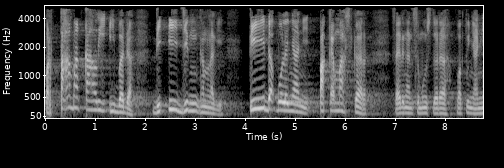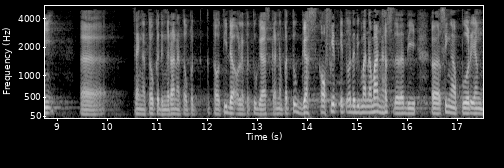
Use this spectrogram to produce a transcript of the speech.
pertama kali ibadah diizinkan lagi. Tidak boleh nyanyi, pakai masker. Saya dengan semua saudara waktu nyanyi uh, saya nggak tahu kedengeran atau atau tidak oleh petugas karena petugas COVID itu ada di mana-mana, saudara di uh, Singapura yang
